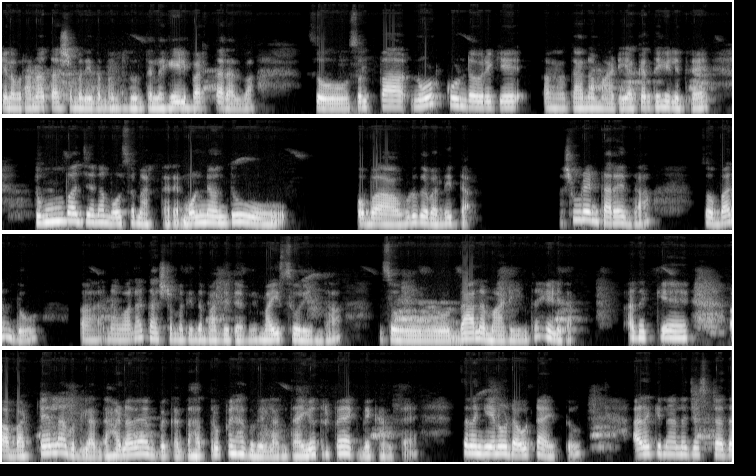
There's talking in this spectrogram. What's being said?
ಕೆಲವರು ಅನಾಥಾಶ್ರಮದಿಂದ ಬಂದದ್ದು ಅಂತೆಲ್ಲ ಹೇಳಿ ಬರ್ತಾರಲ್ವಾ? ಸೊ ಸ್ವಲ್ಪ ನೋಡ್ಕೊಂಡು ಅವರಿಗೆ ದಾನ ಮಾಡಿ. ಯಾಕಂತ ಹೇಳಿದ್ರೆ, ತುಂಬಾ ಜನ ಮೋಸ ಮಾಡ್ತಾರೆ. ಮೊನ್ನೆ ಒಂದು ಒಬ್ಬ ಹುಡುಗ ಬಂದಿದ್ದ. ಸ್ಟೂಡೆಂಟ್ ತರ ಇದ್ದ. ಸೊ ಬಂದು ನಾವು ಅನಾಥಾಶ್ರಮದಿಂದ ಬಂದಿದ್ದೇವೆ ಮೈಸೂರಿಂದ. ಸೊ ದಾನ ಮಾಡಿ ಅಂತ ಹೇಳಿದ. ಅದಕ್ಕೆ ಬಟ್ಟೆ ಎಲ್ಲ ಆಗುದಿಲ್ಲ ಅಂತ, ಹಣವೇ ಆಗ್ಬೇಕಂತ, ಹತ್ತು ರೂಪಾಯಿ ಆಗುದಿಲ್ಲ ಅಂತ, ಐವತ್ತು ರೂಪಾಯಿ ಆಗ್ಬೇಕಂತೆ. ಸೊ ನಂಗೆ ಏನೋ ಡೌಟ್ ಆಯ್ತು. ಅದಕ್ಕೆ ನಾನು ಜಸ್ಟ್ ಅದ,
